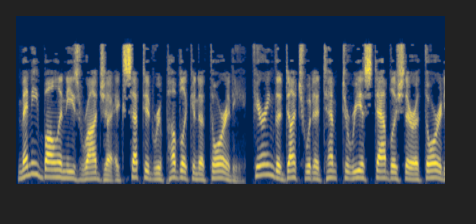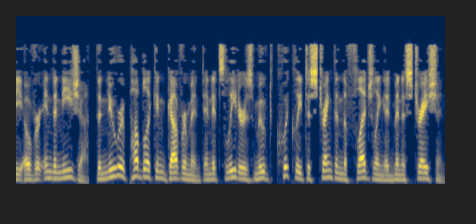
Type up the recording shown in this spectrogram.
Many Balinese Raja accepted republican authority, fearing the Dutch would attempt to re-establish their authority over Indonesia. The new republican government and its leaders moved quickly to strengthen the fledgling administration.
